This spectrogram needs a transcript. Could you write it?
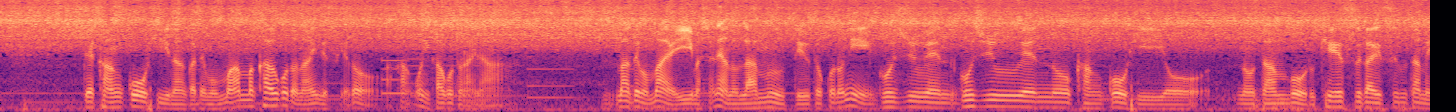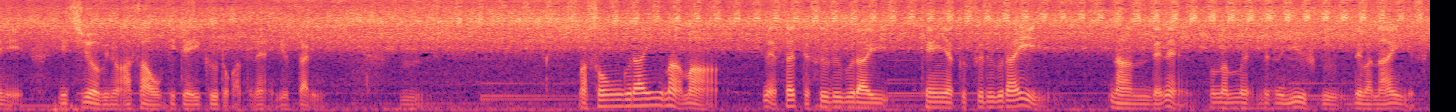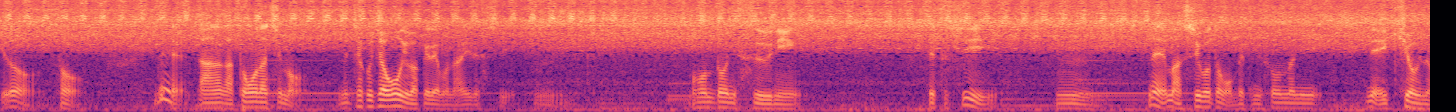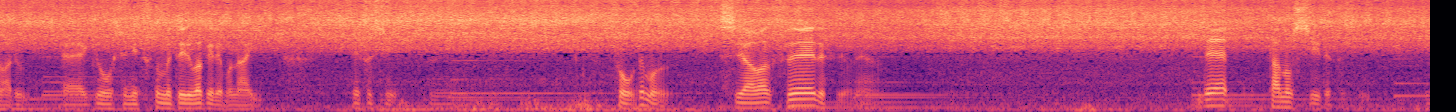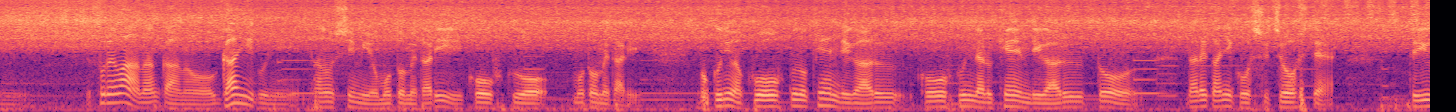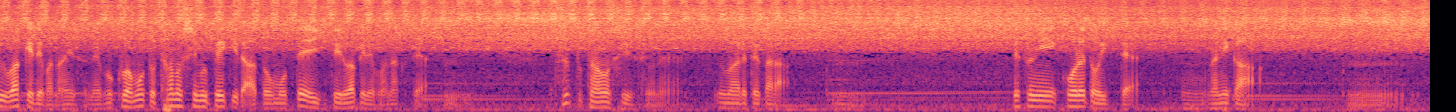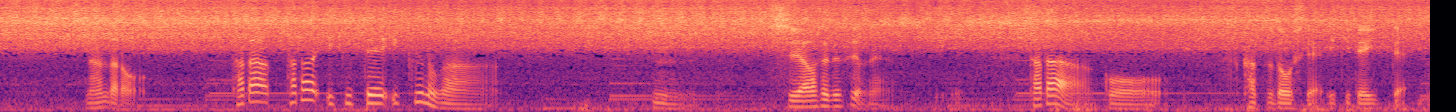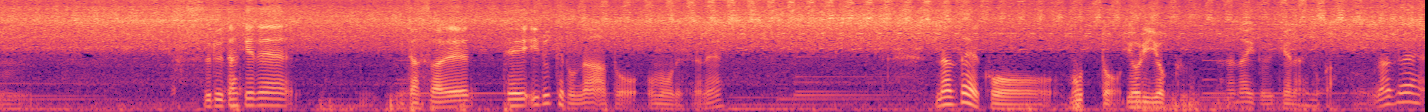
で、缶コーヒーなんかでも、まあ、あんま買うことないんですけど、あ缶コーヒー買うことないな。まあでも前言いましたね、あのラムーっていうところに50円、50円の缶コーヒーを、の段ボール、ケース買いするために日曜日の朝起きていくとかってね、言ったり。うん。まあそんぐらい、まあまあ、ね、そうやってするぐらい、倹約するぐらいなんでね、そんな別に裕福ではないんですけど、そう。で、あなんか友達もめちゃくちゃ多いわけでもないですし、うん。本当に数人ですし、うん。ね、まあ仕事も別にそんなにね、勢いのある、えー業種に勤めているわけでもないですし、うん、そう、でも幸せですよね。で、楽しいですし、うん、それはなんかあの、外部に楽しみを求めたり、幸福を求めたり、僕には幸福の権利がある、幸福になる権利があると、誰かにこう主張して、っていうわけではないですよね。僕はもっと楽しむべきだと思って生きているわけではなくて、うん、ずっと楽しいですよね。生まれてから。うん、別にこれといって、うん、何か、うん、なんだろう。ただ、ただ生きていくのが、うん、幸せですよね。ただ、こう、活動して生きていって、うん、するだけで満たされているけどなぁと思うんですよね。なぜ、こう、もっとより良くならないといけないのか。なぜ、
